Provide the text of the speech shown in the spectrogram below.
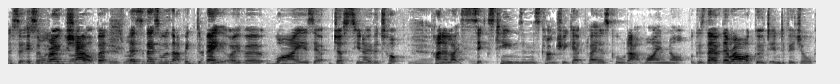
It's a, it's a rogue shout, but there's, there's always that big debate over why is it just, you know, the top yeah. kind of like six teams in this country get players called up? Why not? Because there, there are good individual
